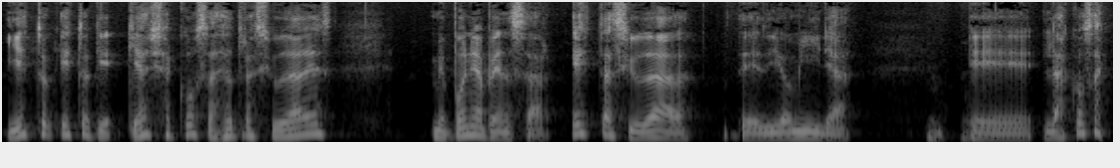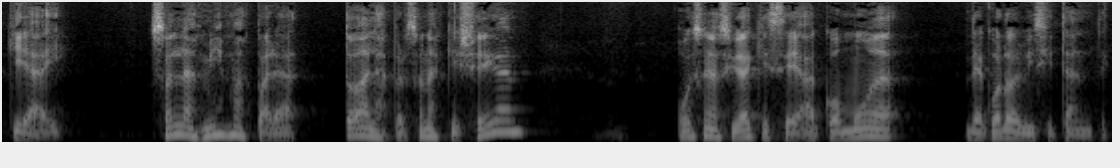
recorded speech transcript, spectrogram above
y esto, esto que, que haya cosas de otras ciudades me pone a pensar, esta ciudad de Diomira, eh, las cosas que hay, ¿son las mismas para todas las personas que llegan? ¿O es una ciudad que se acomoda de acuerdo al visitante?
